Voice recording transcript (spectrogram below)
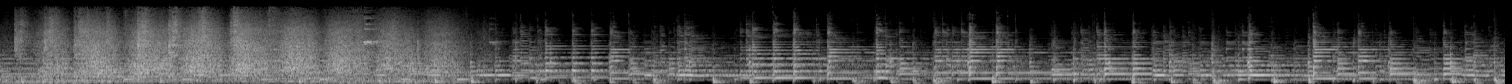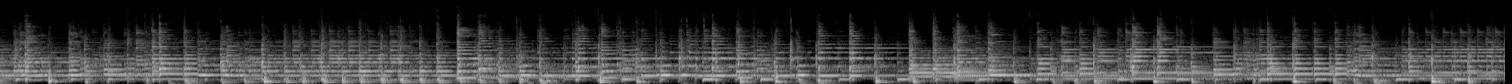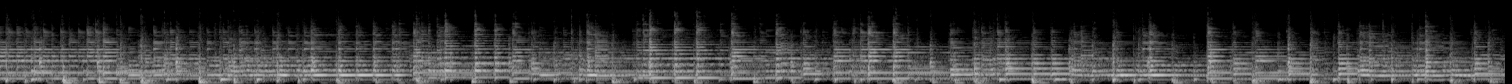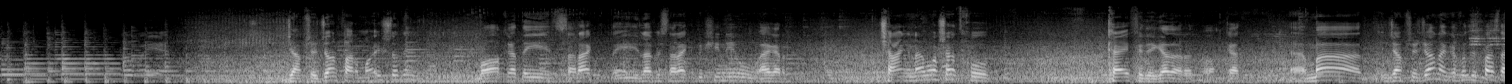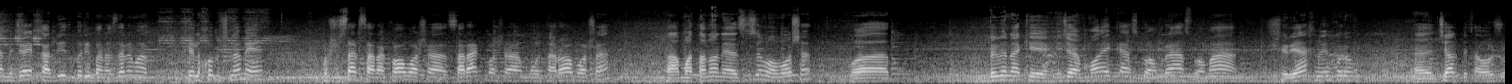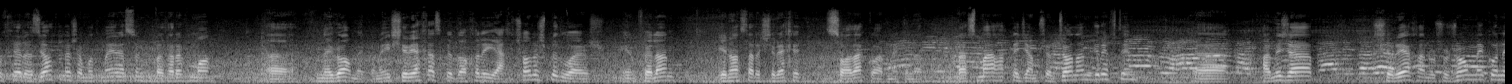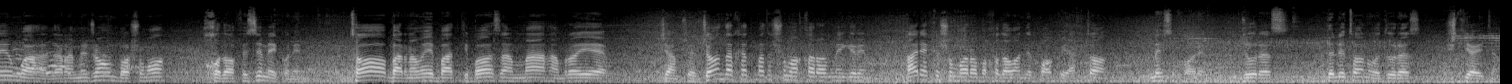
جمشید جان فرمایش دادیم با واقعیت این سرک این لب سرک بشینی و اگر چنگ نباشد خب کیف دیگه دارد با واقعیت ما جمشید جان اگر خودت پس همه جای قبلیت بری به نظر ما خیلی خوبش نمیه پشت سر سرک ها باشه سرک باشه موترها باشه هموطنان عزیز ما باشد و ببینه که اینجا مایک است کامره است و ما شریخ می‌خورم جلب توجه خیلی زیاد میشه مطمئن هستم که به طرف ما نگاه می‌کنه. این شریخ است که داخل یخچالش بود و این فعلا اینا سر شریخ ساده کار می‌کنه. پس ما حق جمشید جان هم گرفتیم. همه جا شریخ نوش جام می‌کنیم و در همه جام با شما خداحافظی می‌کنیم. تا برنامه بعد که باز هم ما همراه جمشید جان در خدمت شما قرار می‌گیریم. هر یک شما را به خداوند پاک یکتا می سپاریم دور از دلتان و دور از اشتیایتان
